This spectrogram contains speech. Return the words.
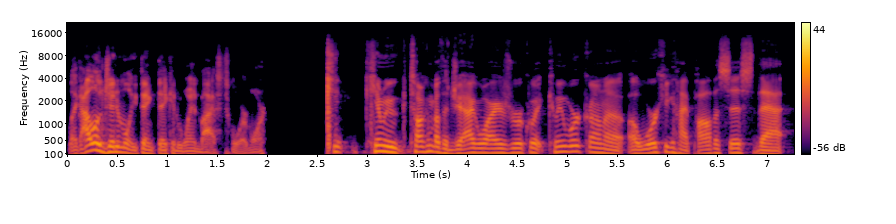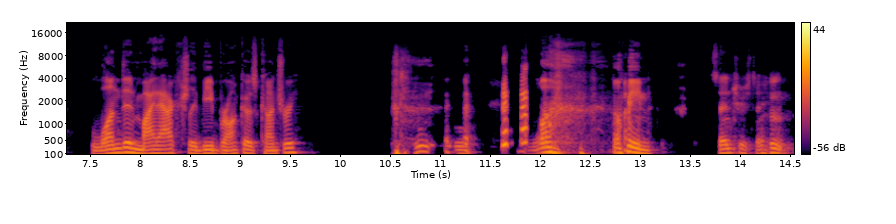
Like I legitimately think they could win by a score more. Can, can we talking about the Jaguars real quick? Can we work on a, a working hypothesis that London might actually be Broncos country? I mean, it's interesting.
